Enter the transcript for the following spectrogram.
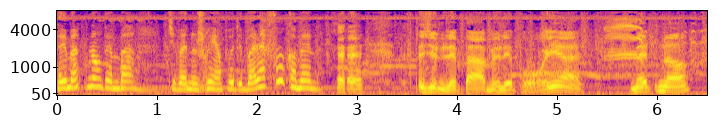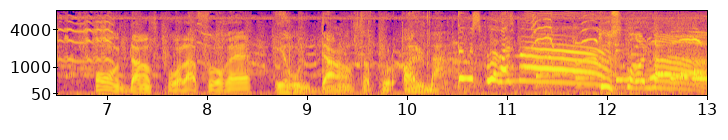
Et maintenant, Demba, tu vas nous jouer un peu de balafon quand même. Je ne l'ai pas amené pour rien. Maintenant, on danse pour la forêt et on danse pour Olma. Tous pour Olma Tous pour Olma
